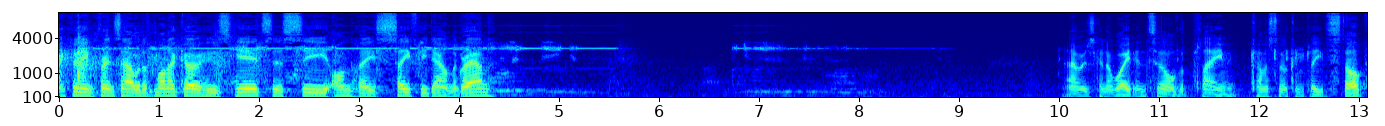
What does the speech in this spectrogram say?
including Prince Albert of Monaco, who's here to see Andre safely down the ground. And we're just going to wait until the plane comes to a complete stop.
